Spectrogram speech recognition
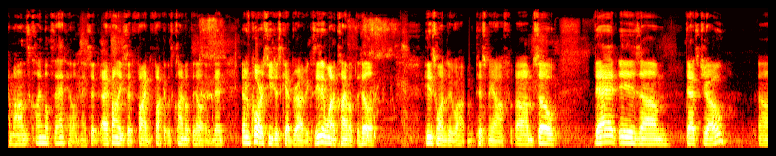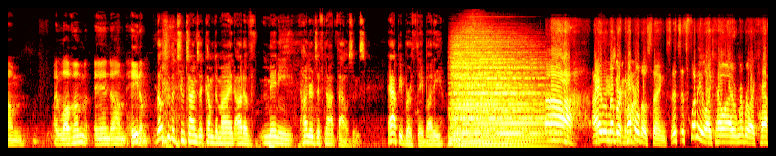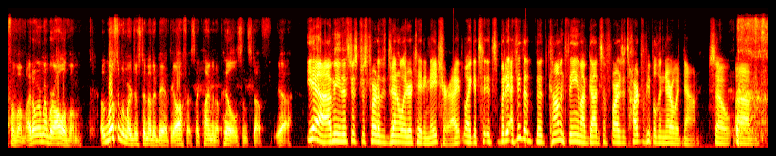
"Come on, let's climb up that hill." And I said, I finally said, "Fine, fuck it, let's climb up the hill." And then, then of course, he just kept driving because he didn't want to climb up the hill. he just wanted to um, piss me off. Um, so that is um, that's Joe. Um, I love him and um, hate him. Those are the two times that come to mind out of many hundreds, if not thousands. Happy birthday, buddy. I remember a couple of those things. It's it's funny, like how I remember like half of them. I don't remember all of them. Uh, Most of them are just another day at the office, like climbing up hills and stuff. Yeah. Yeah, I mean it's just just part of the general irritating nature. I like it's it's but I think the the common theme I've gotten so far is it's hard for people to narrow it down. So um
